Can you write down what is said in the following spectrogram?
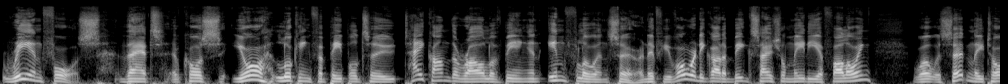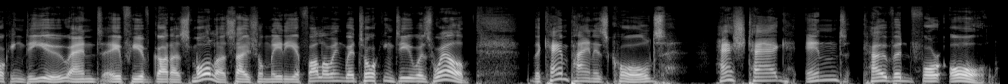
reinforce that, of course, you're looking for people to take on the role of being an influencer. And if you've already got a big social media following, well, we're certainly talking to you. And if you've got a smaller social media following, we're talking to you as well. The campaign is called hashtag end COVID for all.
